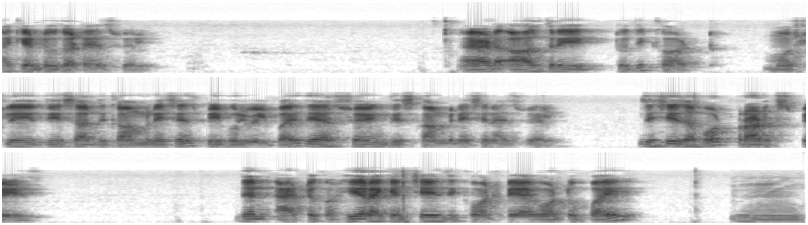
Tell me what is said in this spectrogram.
i can do that as well add all three to the cart. Mostly these are the combinations people will buy. They are showing this combination as well. This is about product space. Then add to cart. Here i can change the quantity. I want to buy mm,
